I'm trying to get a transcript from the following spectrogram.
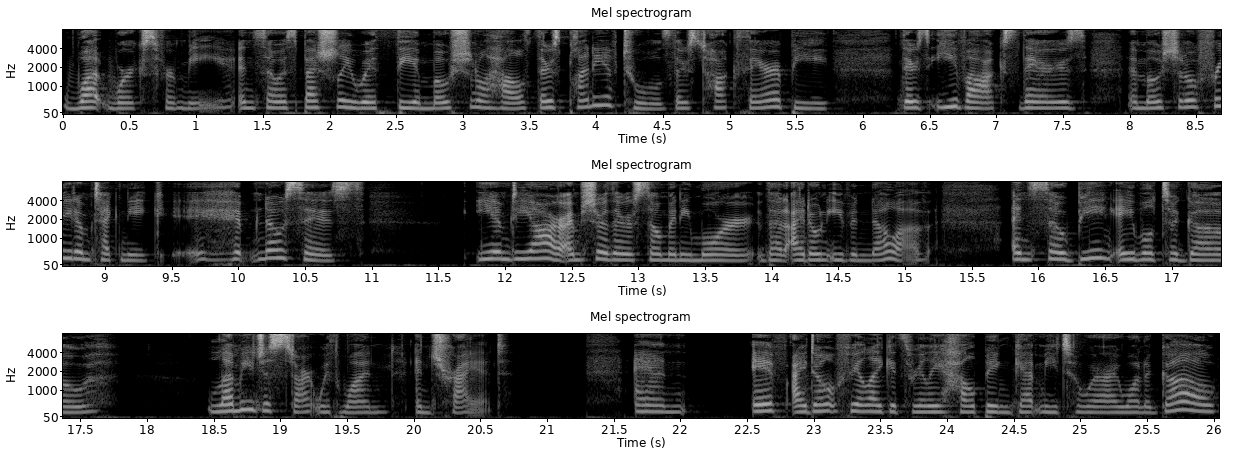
what works for me. And so, especially with the emotional health, there's plenty of tools. There's talk therapy, there's Evox, there's emotional freedom technique, hypnosis, EMDR. I'm sure there are so many more that I don't even know of. And so being able to go, let me just start with one and try it. And if I don't feel like it's really helping get me to where I want to go,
